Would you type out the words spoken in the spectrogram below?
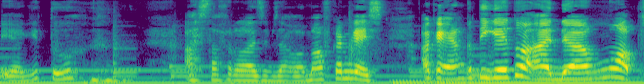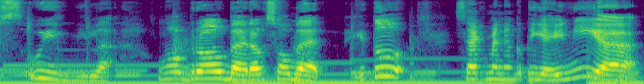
ya gitu. Astagfirullahaladzim Zahwa Maafkan guys. Oke yang ketiga itu ada ngops. Wih gila. Ngobrol bareng sobat. Itu segmen yang ketiga ini ya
